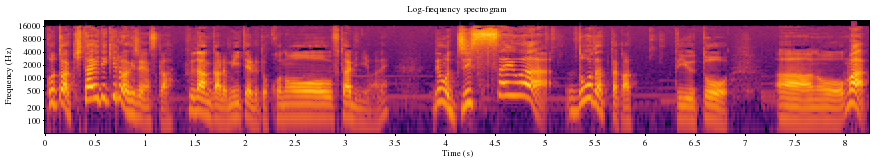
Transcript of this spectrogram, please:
ことは期待できるわけじゃないですか。普段から見てると、この二人にはね。でも実際はどうだったかっていうと、あの、まあ、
